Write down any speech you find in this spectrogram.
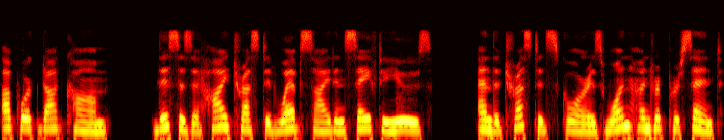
Upwork.com. This is a high trusted website and safe to use. And the trusted score is 100%.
